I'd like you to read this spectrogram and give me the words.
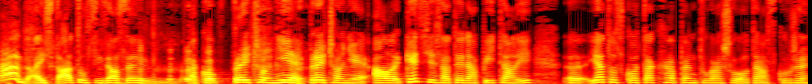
Á, aj statusy zase, ako prečo nie, prečo nie. Ale keď ste sa teda pýtali, e, ja to skôr tak chápem tú vašu otázku, že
